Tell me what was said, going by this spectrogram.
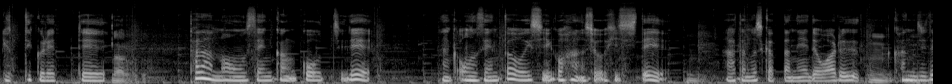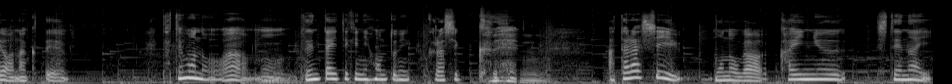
言ってくれてなるほただの温泉観光地でなんか温泉と美味しいご飯消費してど、うん。あー楽しかったねで終わるうん感じではなくて、建物はもう全体的に本当にクラシックでうん。新しいものが介入してない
